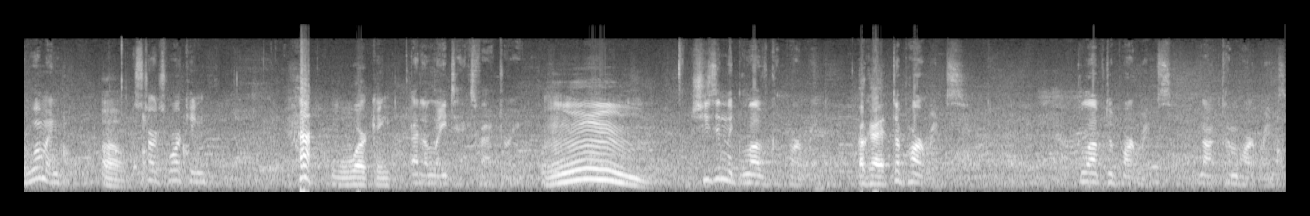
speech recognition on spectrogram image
A woman Oh. starts working Ha! Working. at a latex factory. Mmm. She's in the glove compartment. Okay. Departments. Glove departments, not compartments.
